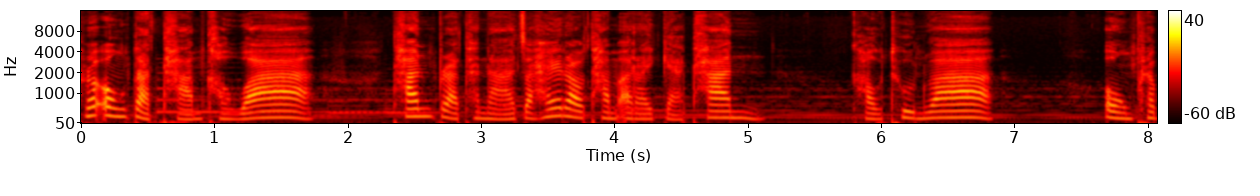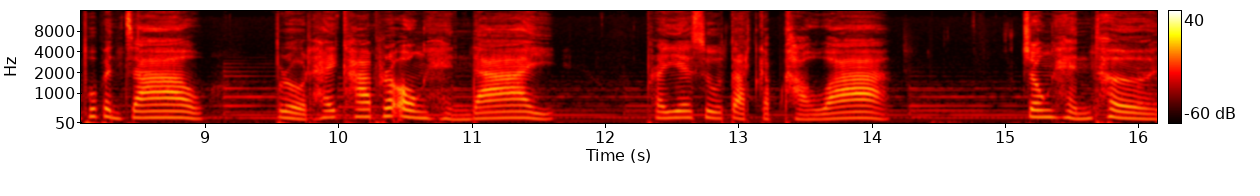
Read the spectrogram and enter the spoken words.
พระองค์ตรัสถามเขาว่า ท่านปรารถนาจะให้เราทำอะไรแก่ท่าน เขาทูลว่า องค์พระผู้เป็นเจ้า โปรดให้ข้าพระองค์เห็นได้ พระเยซูตรัสกับเขาว่า จงเห็นเถิด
